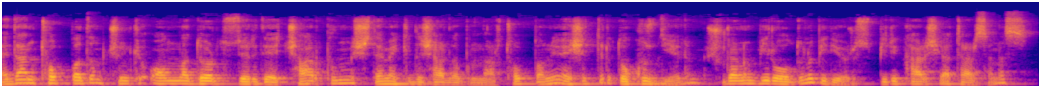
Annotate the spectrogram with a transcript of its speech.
Neden topladım? Çünkü 10 ile 4 üzeri d çarpılmış. Demek ki dışarıda bunlar toplanıyor. Eşittir 9 diyelim. Şuranın 1 olduğunu biliyoruz. 1'i karşıya atarsanız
